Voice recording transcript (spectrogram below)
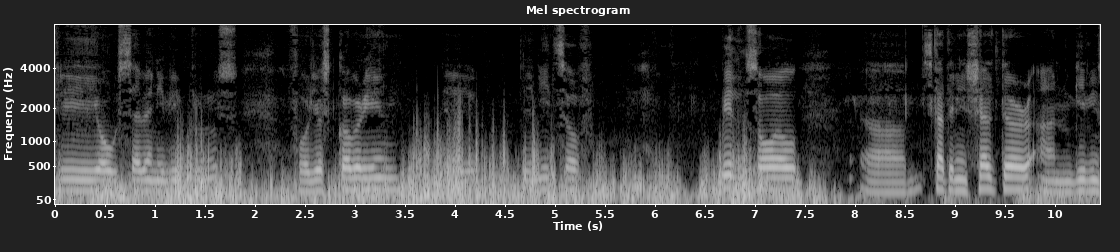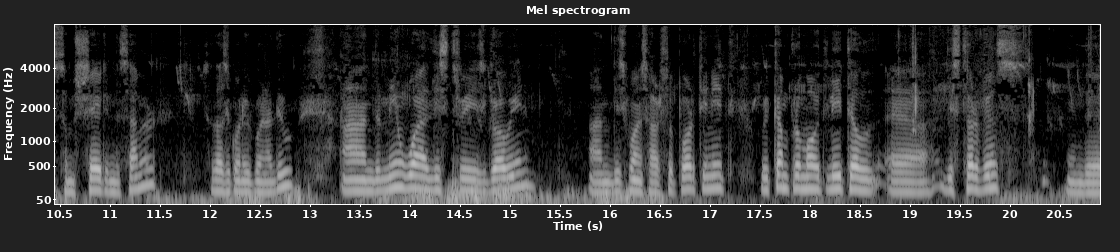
307 hybrid prunus, for just covering the, the needs of building soil, uh, scattering shelter, and giving some shade in the summer. So that's what we're gonna do. And meanwhile, this tree is growing, and these ones are supporting it. We can promote little uh, disturbance in the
